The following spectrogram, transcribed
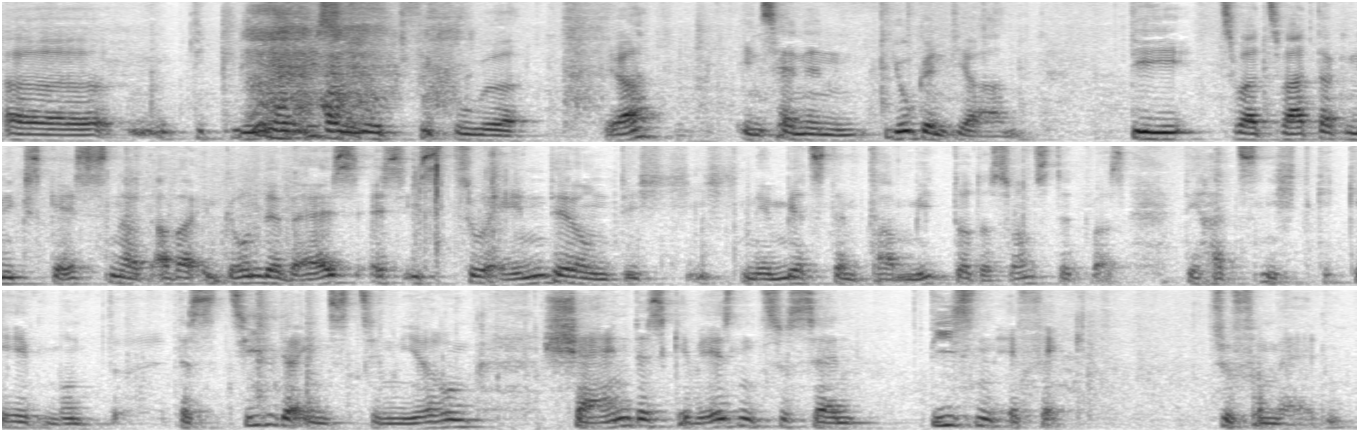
äh, die Clint Eastwood-Figur ja, in seinen Jugendjahren, die zwar zwei Tage nichts gegessen hat, aber im Grunde weiß, es ist zu Ende und ich, ich nehme jetzt ein paar mit oder sonst etwas, die hat es nicht gegeben. Und das Ziel der Inszenierung scheint es gewesen zu sein, diesen Effekt zu vermeiden.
